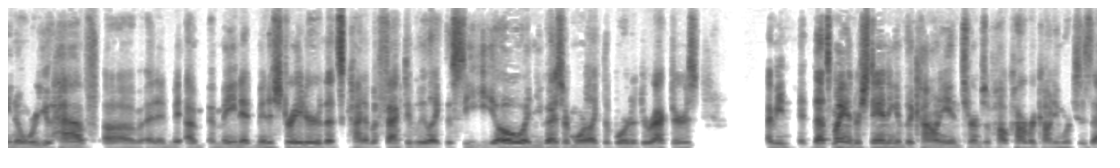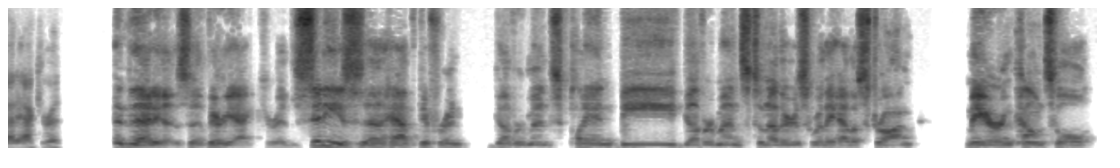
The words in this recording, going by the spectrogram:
You know, where you have uh, an, a, a main administrator that's kind of effectively like the CEO, and you guys are more like the board of directors I mean, that's my understanding of the county in terms of how Carver County works. Is that accurate? That is uh, very accurate. Cities uh, have different governments, Plan B governments, and others where they have a strong mayor and council,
